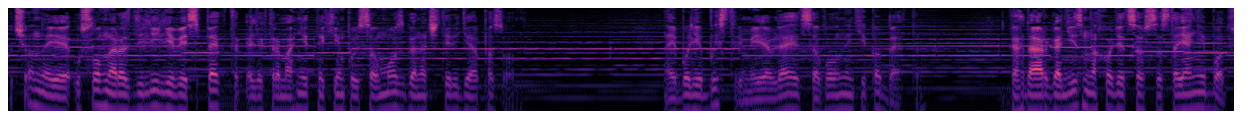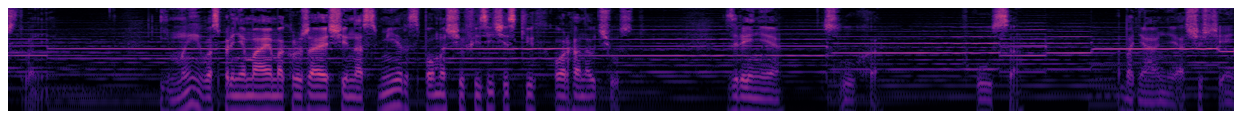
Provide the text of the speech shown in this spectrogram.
Ученые условно разделили весь спектр электромагнитных импульсов мозга на четыре диапазона. Наиболее быстрыми являются волны типа бета, когда организм находится в состоянии бодрствования. И мы воспринимаем окружающий нас мир с помощью физических органов чувств – зрения, слуха, вкуса, обоняния, ощущений.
